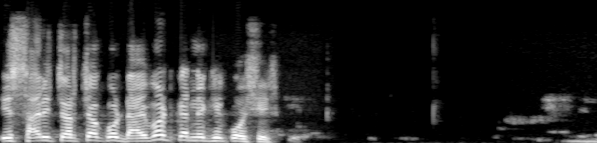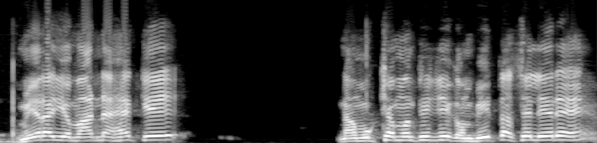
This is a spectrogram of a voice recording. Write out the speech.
इस सारी चर्चा को डाइवर्ट करने की कोशिश की। मेरा यह मानना है कि ना मुख्यमंत्री जी गंभीरता से ले रहे हैं।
